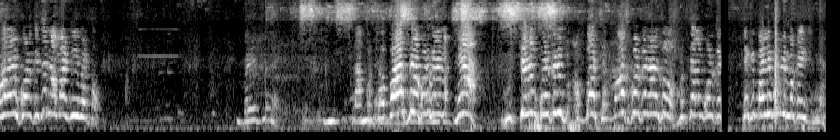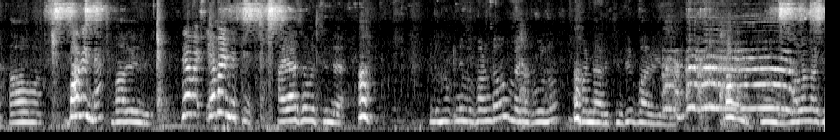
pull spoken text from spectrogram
సరైన కొడుకు నా మాట పెట్టావు ఆయాసం వచ్చింది. నిమ్మ పండు మెల్ల పూలు బండారు ఇచ్చింది బాగైంది. బాగైంది. మళ్ళీ నాకు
